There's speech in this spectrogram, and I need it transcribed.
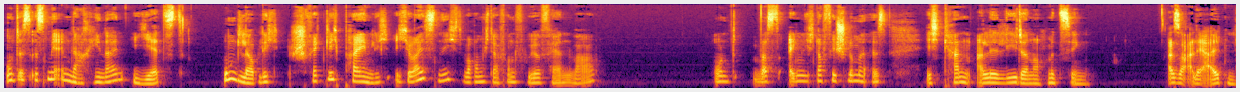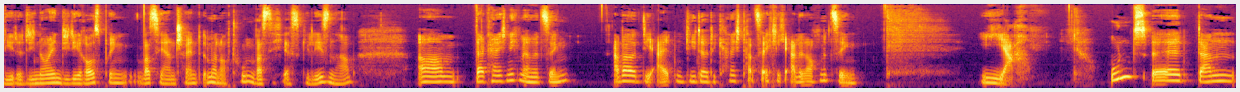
Und es ist mir im Nachhinein jetzt unglaublich schrecklich peinlich. Ich weiß nicht, warum ich davon früher Fan war. Und was eigentlich noch viel schlimmer ist, ich kann alle Lieder noch mitsingen. Also alle alten Lieder, die neuen, die die rausbringen, was sie anscheinend immer noch tun, was ich erst gelesen habe. Ähm, da kann ich nicht mehr mitsingen. Aber die alten Lieder, die kann ich tatsächlich alle noch mitsingen. Ja. Und äh, dann,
